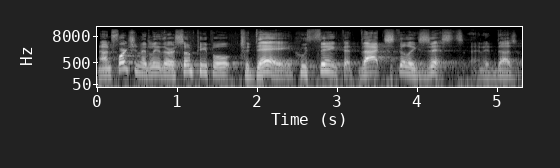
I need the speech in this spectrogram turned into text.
Now unfortunately, there are some people today who think that that still exists, and it doesn't.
